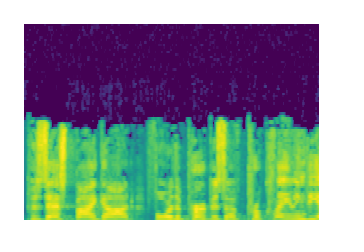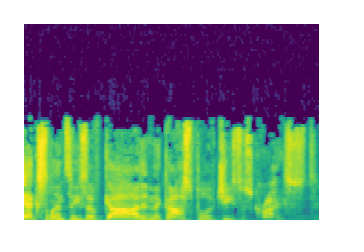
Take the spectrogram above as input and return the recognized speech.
possessed by God for the purpose of proclaiming the excellencies of God in the gospel of Jesus Christ.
